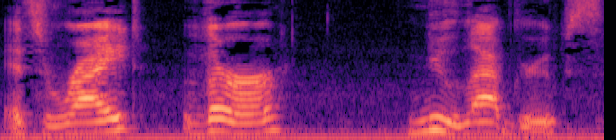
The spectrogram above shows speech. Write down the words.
It's right there, new lab groups.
